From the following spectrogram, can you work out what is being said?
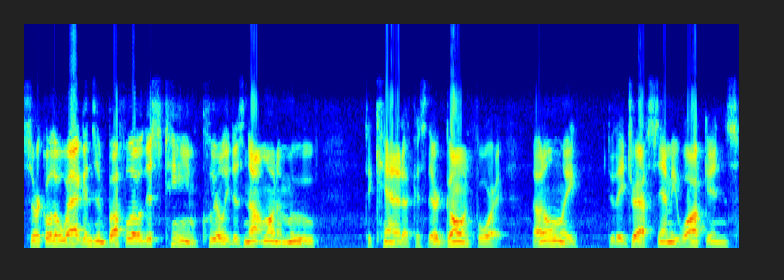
Circle the wagons in Buffalo. This team clearly does not want to move to Canada because they're going for it. Not only do they draft Sammy Watkins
